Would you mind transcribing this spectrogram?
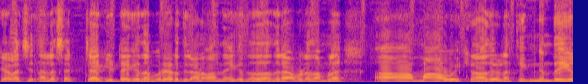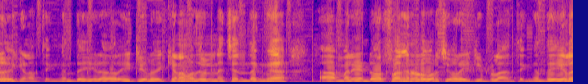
കിളച്ച് നല്ല സെറ്റാക്കി ഇട്ടേക്കുന്ന പുരയിടത്തിലാണ് വന്നേക്കുന്നത്. അതിന് അവിടെ നമ്മൾ മാവ് വെക്കണം അതേപോലെ തന്നെ തെങ്ങും തൈകൾ വെക്കണം തെങ്ങും തൈയുടെ വെറൈറ്റികൾ വെക്കണം അതേപോലെ തന്നെ ചെന്തങ്ങ് മലയൻ ഡോർഫ് അങ്ങനെയുള്ള കുറച്ച് വെറൈറ്റി പ്ലാ തെങ്ങും തൈകൾ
